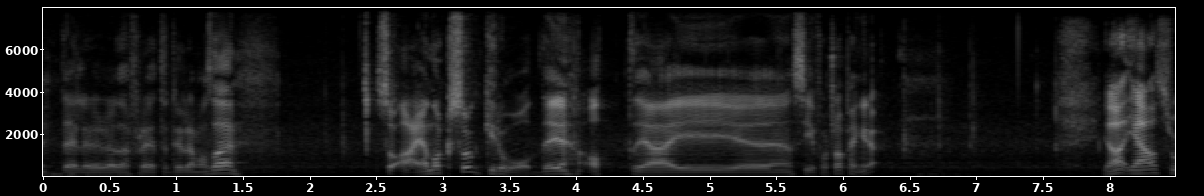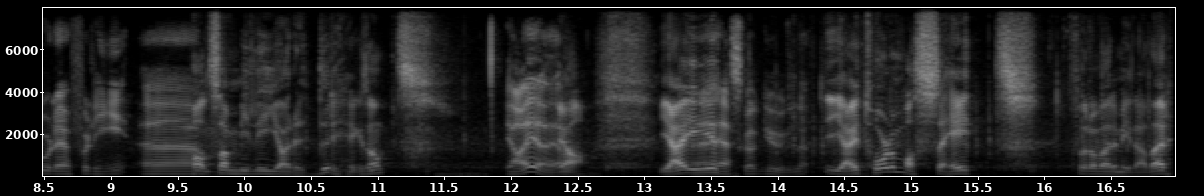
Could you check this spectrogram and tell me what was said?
enten eller det er flere dilemmaer her, så er jeg nok så grådig at jeg sier fortsatt penger. Ja. Ja, jeg tror det fordi uh... Han sa milliarder, ikke sant? Ja, ja, ja. Ja. Eh, Jeg, Jeg skal google. jeg tåler masse hate for å være milliardær.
